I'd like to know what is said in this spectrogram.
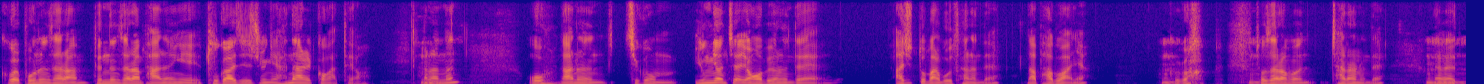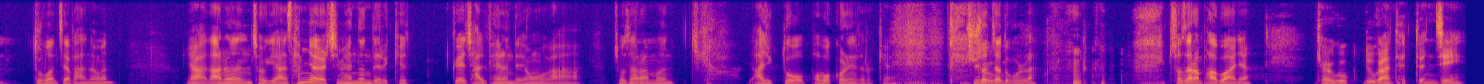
그걸 보는 사람, 듣는 사람 반응이 두 가지 중에 하나일 것 같아요. 하나는 오 나는 지금 6년째 영어 배우는데 아직도 말 못하는데 나 바보 아니야? 음. 그거 음. 저 사람은 잘하는데 그다음에 음. 두 번째 반응은 야 나는 저기 한 3년 열심히 했는데 이렇게 꽤 잘 되는데 영어가 저 사람은 이야, 아직도 버벅거리네 저렇게 주전자도 몰라? 저 사람 바보 아니야? 결국 누가 됐든지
